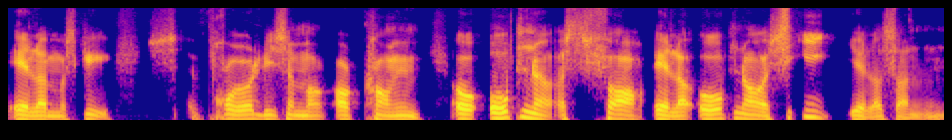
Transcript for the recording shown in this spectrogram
eller måske prøver ligesom at, at komme og åbne os for, eller åbne os i, eller sådan.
